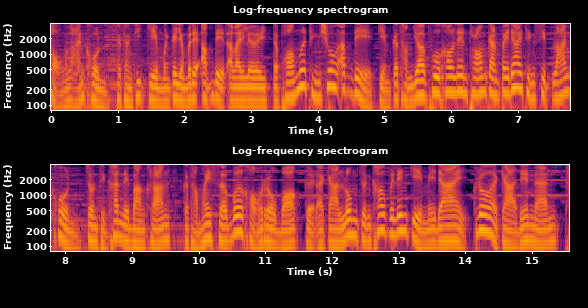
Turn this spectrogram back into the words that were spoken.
2 ล้านคนทั้งๆที่เกมมันก็ยังไม่ได้อัปเดตอะไรเลย แต่พอเมื่อถึงช่วงอัปเดต เกมก็ทำยอดผู้เข้าเล่นพร้อมกันไปได้ถึง 10 ล้านคน จนถึงขั้นในบางครั้ง ก็ทำให้เซิร์ฟเวอร์ของ Roblox เกิดอาการล่มจนเข้าไปเล่นเกมไม่ได้โครอากาเดนนั้นท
